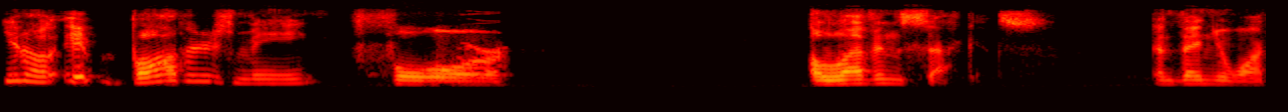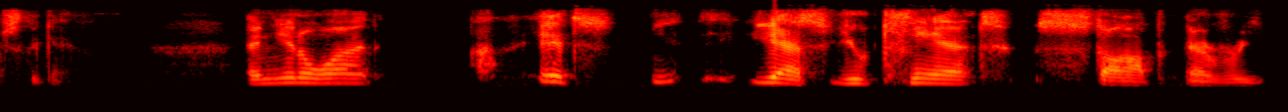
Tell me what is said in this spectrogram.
You know, it bothers me for eleven seconds, and then you watch the game. And you know what? It's yes, you can't stop every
